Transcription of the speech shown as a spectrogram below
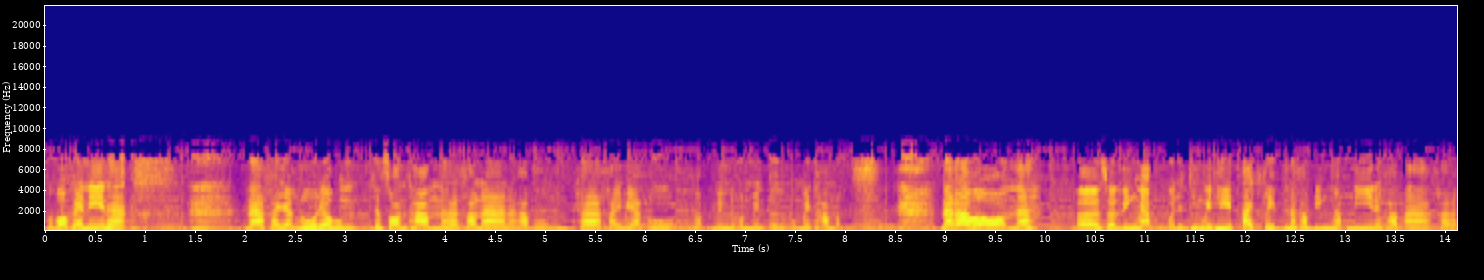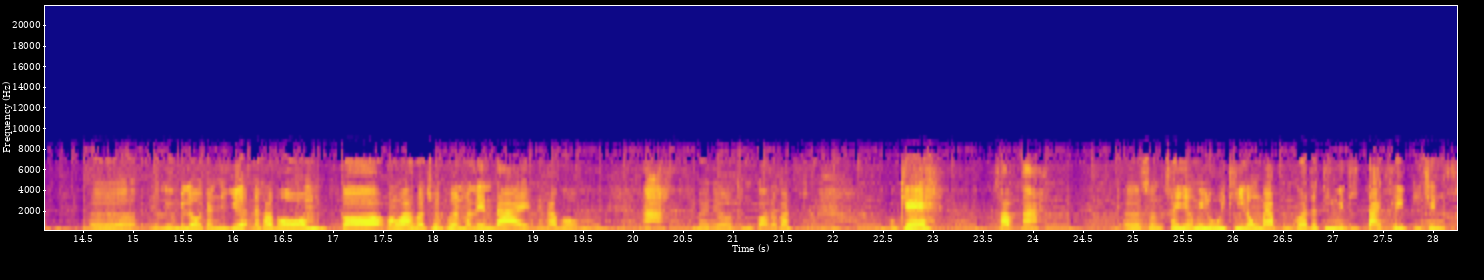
มาบอกแค่นี้นะฮะนะใครอยากรู้เดี๋ยวผมจะสอนทำนะคราวหน้านะครับผมถ้าใครไม่อยากรู้แบบไม่มีคอมเมนต์เออผมไม่ทำหรอกนะครับผมนะ เออส่วนลิงก์แมปผมก็จะทิ้งไว้ที่ใต้คลิปนะครับลิงก์แมปนี้นะครับอ่าค่ะเอออย่าลืมไปโหลดกันเยอะๆนะครับผมก็ว่างๆก็ชวนเพื่อนมาเล่นได้นะครับผมอะมาเดี๋ยวถึงเกาะแล้วก่อนโอเคครับอะเออส่วนใครยังไม่รู้วิธีลงแมปผมก็จะทิ้งไว้ที่ใต้คลิปอีกเช่นเค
